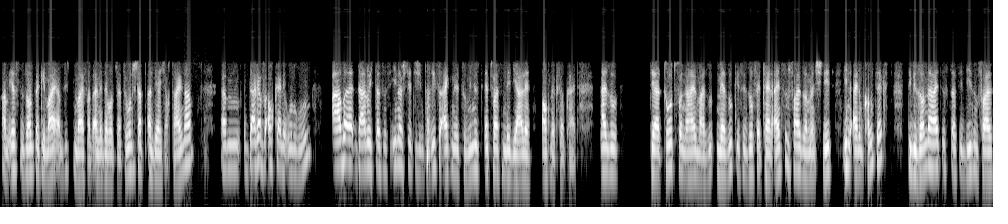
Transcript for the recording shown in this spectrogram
Am ersten Sonntag im Mai, am 7. Mai fand eine Demonstration statt, an der ich auch teilnahm. Ähm, da gab es auch keine Unruhen. Aber dadurch, dass es innerstädtisch in Paris ereignete, zumindest etwas mediale Aufmerksamkeit. Also der Tod von Nahel Merzouk ist insofern kein Einzelfall, sondern steht in einem Kontext. Die Besonderheit ist, dass in diesem Fall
